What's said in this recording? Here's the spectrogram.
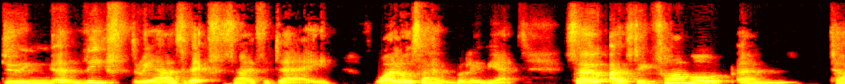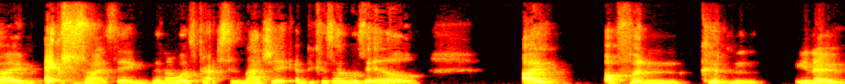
doing at least three hours of exercise a day while also having bulimia. So I was doing far more um, time exercising than I was practicing magic. And because I was ill, I often couldn't, you know,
